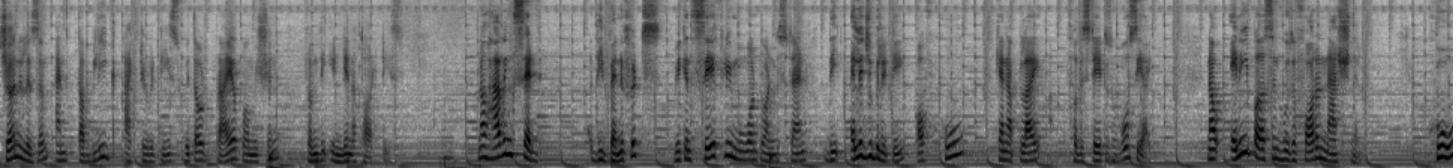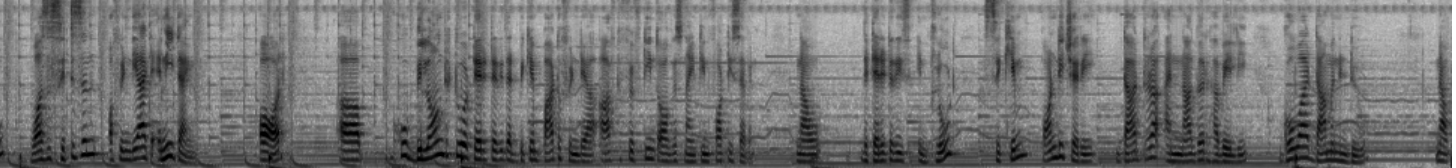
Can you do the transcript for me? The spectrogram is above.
journalism, and tabligh activities without prior permission from the Indian authorities. Now, having said the benefits, we can safely move on to understand the eligibility of who can apply for the status of OCI. Now, any person who is a foreign national who was a citizen of India at any time or uh, who belonged to a territory that became part of India after 15th August 1947. Now, the territories include Sikkim, Pondicherry, Dadra and Nagar Haveli, Goa, Daman and Diu. Now,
